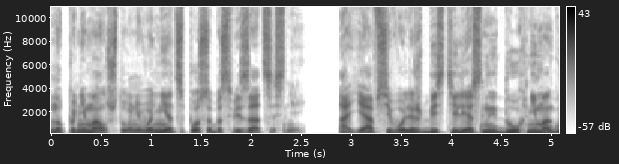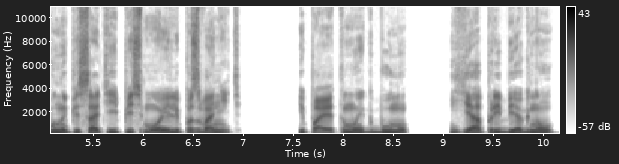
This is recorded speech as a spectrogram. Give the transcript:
но понимал, что у него нет способа связаться с ней. А я всего лишь бестелесный дух, не могу написать ей письмо или позвонить. И поэтому Игбуну я прибегнул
